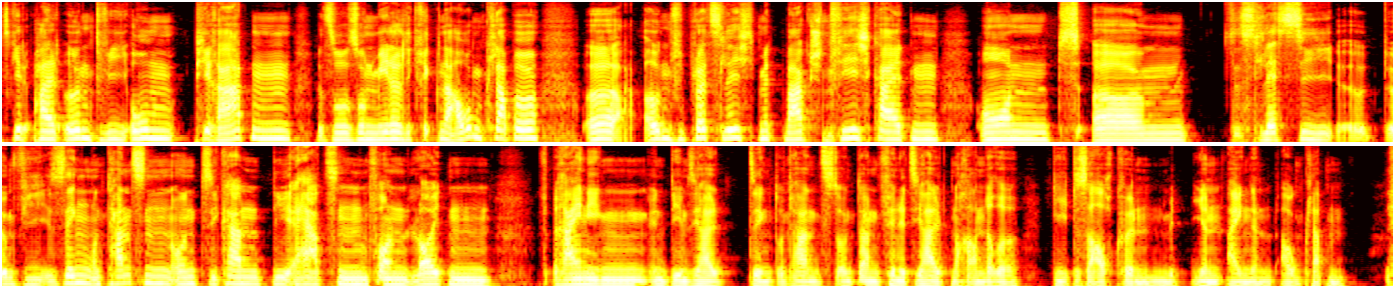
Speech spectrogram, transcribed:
Es geht halt irgendwie um Piraten, so, so ein Mädel, die kriegt eine Augenklappe, äh, irgendwie plötzlich mit magischen Fähigkeiten und ähm, das lässt sie äh, irgendwie singen und tanzen und sie kann die Herzen von Leuten reinigen, indem sie halt singt und tanzt und dann findet sie halt noch andere, die das auch können mit ihren eigenen Augenklappen.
